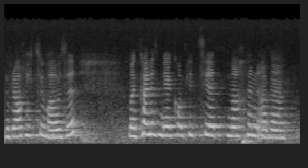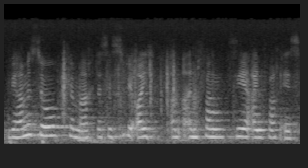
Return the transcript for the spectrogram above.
gebrauche ich zu Hause. Man kann es mehr kompliziert machen, aber wir haben es so gemacht, dass es für euch am Anfang sehr einfach ist.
